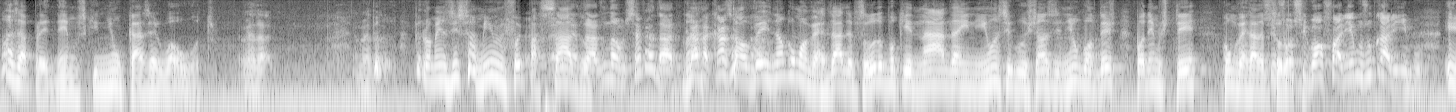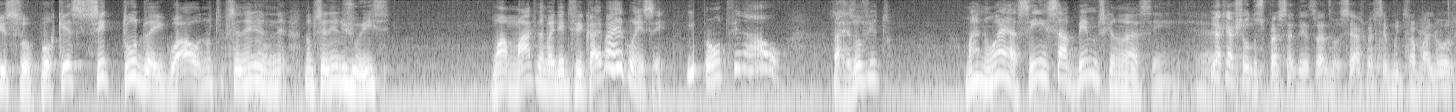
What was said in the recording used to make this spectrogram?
Nós aprendemos que nenhum caso é igual ao outro. É verdade. É verdade. Pelo menos isso a mim me foi passado. É verdade, não, isso é verdade. Né? Cada caso é Talvez é não como uma verdade absoluta, porque nada, em nenhuma circunstância, em nenhum contexto, podemos ter como verdade absoluta. Se fosse igual, faríamos um carimbo. Isso, porque se tudo é igual, não precisa nem, não. não precisa nem de juiz. Uma máquina vai identificar e vai reconhecer. E pronto, final. Está resolvido. Mas não é assim e sabemos que não é assim. É. E a questão dos precedentes? Você acha que vai ser muito trabalhoso?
